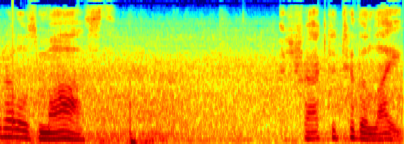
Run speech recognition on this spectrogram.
at all those moths attracted to the light.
